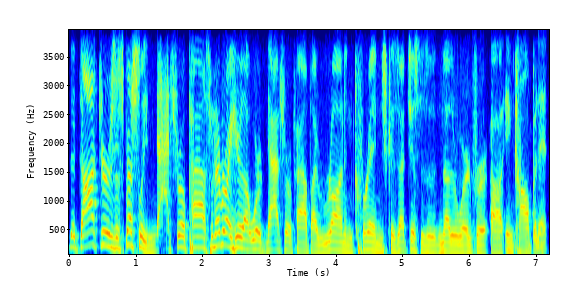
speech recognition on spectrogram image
the doctors, especially naturopaths, whenever I hear that word naturopath, I run and cringe because that just is another word for uh, incompetent.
